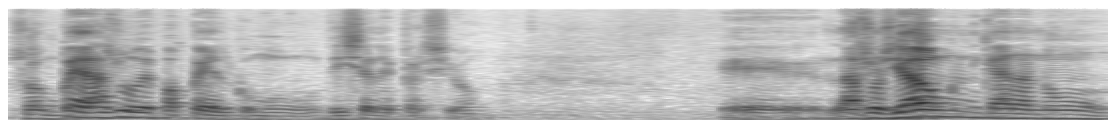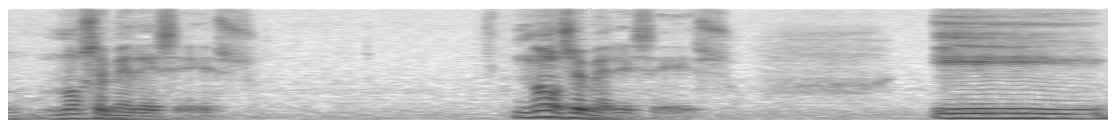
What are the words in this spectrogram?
Son pedazos de papel, como dice la expresión. Eh, la sociedad dominicana no, no se merece eso. No se merece eso. Y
